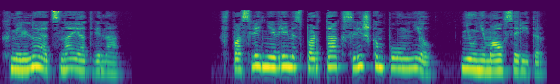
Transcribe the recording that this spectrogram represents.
хмельной от сна и от вина. «В последнее время Спартак слишком поумнел», — не унимался Риттер.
